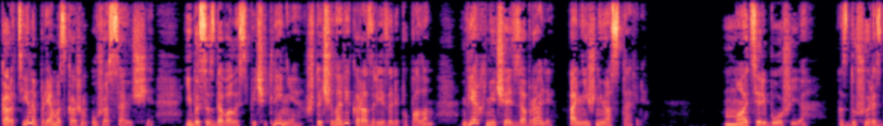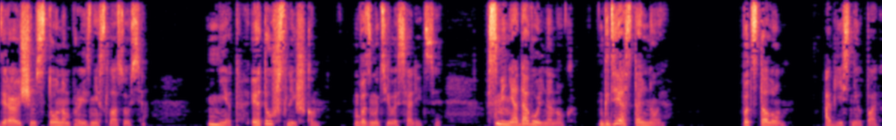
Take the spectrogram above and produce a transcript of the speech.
Картина, прямо скажем, ужасающая, ибо создавалось впечатление, что человека разрезали пополам, верхнюю часть забрали, а нижнюю оставили. «Матерь Божья!» — с душераздирающим стоном произнесла Зося. «Нет, это уж слишком», — возмутилась Алиция. «С меня довольно ног. Где остальное?» «Под столом», — объяснил Павел.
